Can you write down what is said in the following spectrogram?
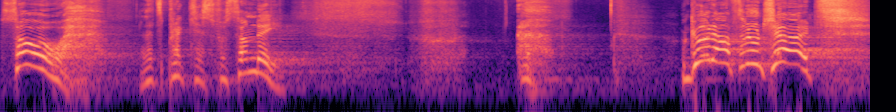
So, let's practice for Sunday. Good afternoon, church.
